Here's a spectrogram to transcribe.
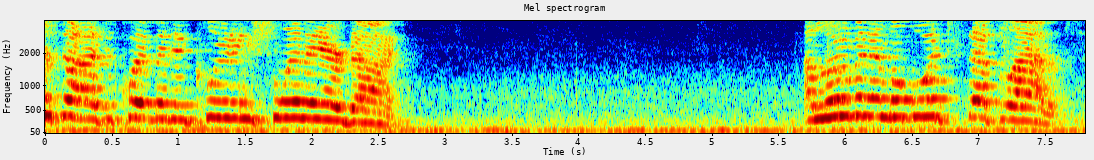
exercise equipment including Schwinn Airdyne, aluminum and wood step ladders,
